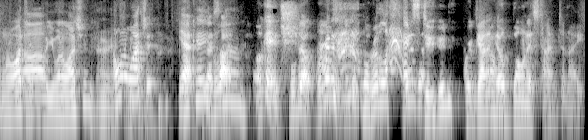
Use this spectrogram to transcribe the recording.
I want to watch it. Oh, you want to watch it? All right, I want to watch it. Yeah. okay, I hold saw it. okay, We'll go. We're gonna, we're gonna go. relax, dude. We're gonna go bonus time tonight.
